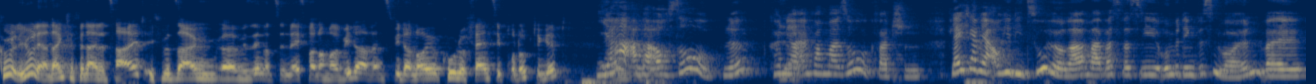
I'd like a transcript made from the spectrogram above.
Cool, Julia, danke für deine Zeit. Ich würde sagen, äh, wir sehen uns demnächst mal nochmal wieder, wenn es wieder neue, coole, fancy Produkte gibt. Ja, aber auch so, ne? Können ja. ja einfach mal so quatschen. Vielleicht haben ja auch hier die Zuhörer mal was, was sie unbedingt wissen wollen, weil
